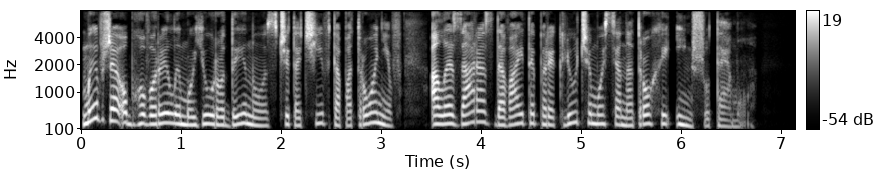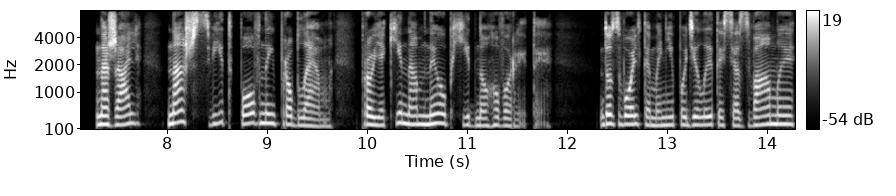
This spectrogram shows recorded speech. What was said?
Ми вже обговорили мою родину з читачів та патронів, але зараз давайте переключимося на трохи іншу тему. На жаль, наш світ повний проблем, про які нам необхідно говорити. Дозвольте мені поділитися з вами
